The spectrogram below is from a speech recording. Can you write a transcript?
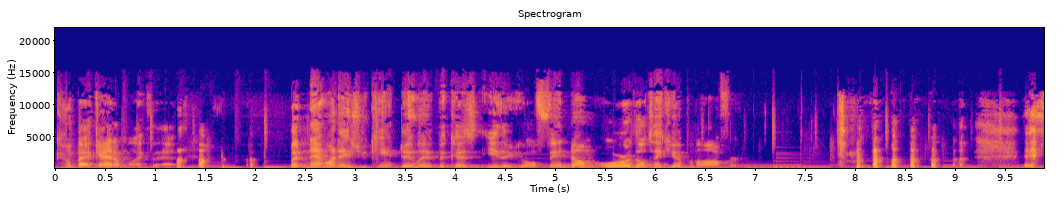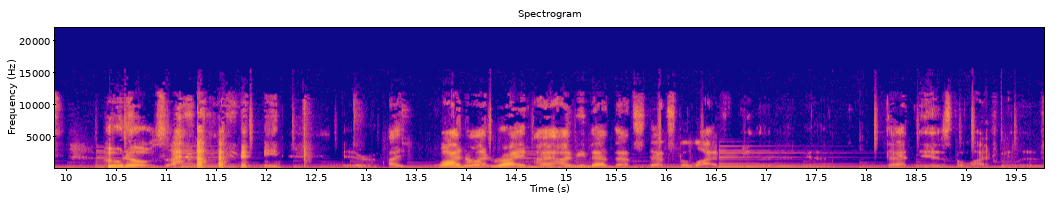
come back at him like that. but nowadays you can't do it because either you'll offend them or they'll take you up on the offer. who knows? I mean, I, why not, right? I, I mean that that's that's the life we live in, man. That is the life we live.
